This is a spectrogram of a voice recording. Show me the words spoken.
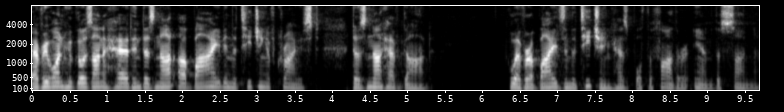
Everyone who goes on ahead and does not abide in the teaching of Christ does not have God. Whoever abides in the teaching has both the Father and the Son.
